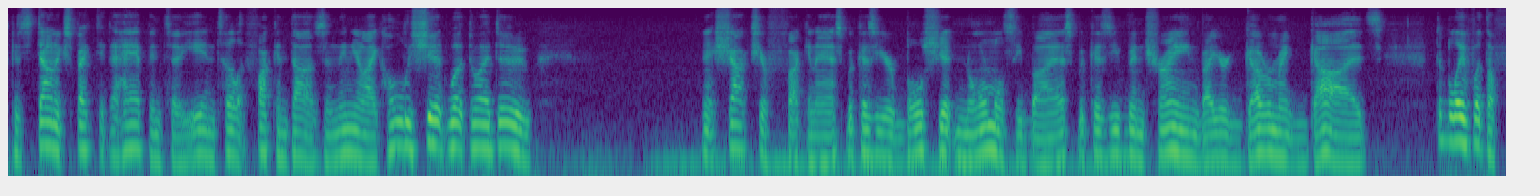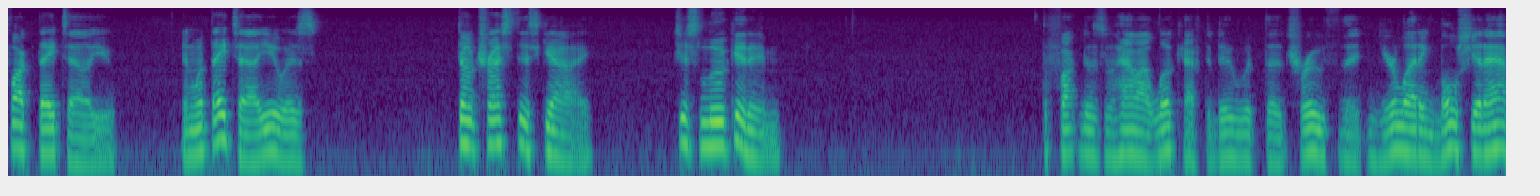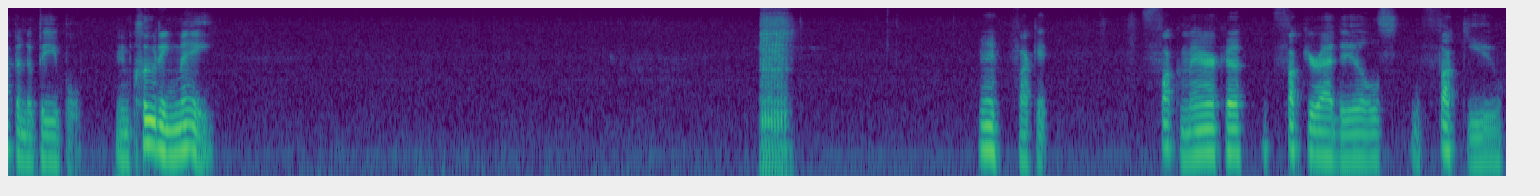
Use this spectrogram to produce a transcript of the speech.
Because don't expect it to happen to you until it fucking does. And then you're like, holy shit, what do I do? And it shocks your fucking ass because of your bullshit normalcy bias because you've been trained by your government gods to believe what the fuck they tell you. And what they tell you is don't trust this guy. Just look at him. The fuck does how I look have to do with the truth that you're letting bullshit happen to people, including me? Eh, fuck it. Fuck America. Fuck your ideals. Fuck you.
